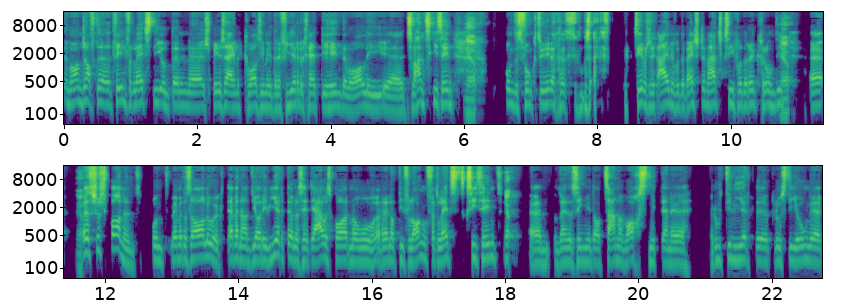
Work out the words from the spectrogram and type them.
Mannschaft äh, viel Verletzte und dann äh, spielst du eigentlich quasi mit einer Viererkette hinten, wo alle äh, 20 sind. Ja. Und es funktioniert, sehr wahrscheinlich einer der besten Matches von der Rückrunde. Ja. Äh, ja. Das ist schon spannend. Und wenn man das anschaut, eben auch die Arrivierten, und es hat ja auch ein paar noch, die relativ lang verletzt sind. Ja. Ähm, und wenn das irgendwie da zusammenwächst mit den Routinierten plus die Jungen,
